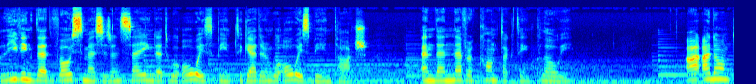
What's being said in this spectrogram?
leaving that voice message and saying that we'll always be together and we'll always be in touch, and then never contacting Chloe. I, I don't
